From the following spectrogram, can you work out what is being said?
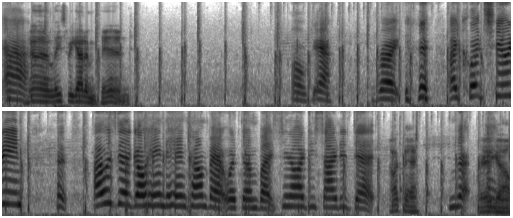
yeah, at least we got him pinned. Oh, yeah. Right. I quit shooting. I was going to go hand-to-hand combat with them, but, you know, I decided that... Okay, No, there you go.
